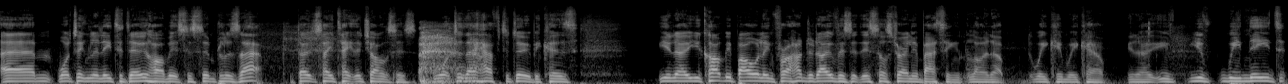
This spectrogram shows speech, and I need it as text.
Um, what do England need to do, Harmy? It's as simple as that. Don't say take the chances. What do they have to do? Because you know, you can't be bowling for 100 overs at this Australian batting lineup week in, week out. You know, you've, you've, we need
